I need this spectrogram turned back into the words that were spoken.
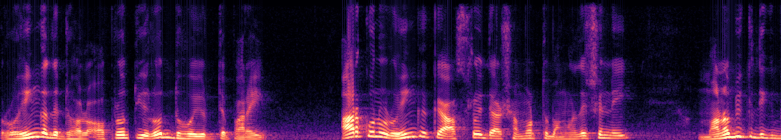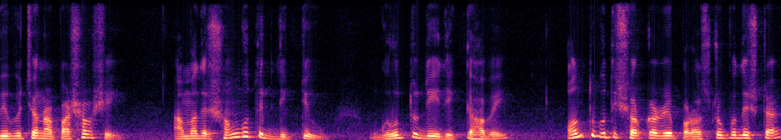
রোহিঙ্গাদের ঢল অপ্রতিরোধ হয়ে উঠতে পারে। আর কোনো রোহিঙ্গাকে আশ্রয় দেওয়ার সামর্থ্য বাংলাদেশে নেই। মানবিক দিক বিবেচনার পাশাপাশি আমাদের সঙ্গতির দিকটিও গুরুত্ব দিয়ে দেখতে হবে। অন্তর্বর্তী সরকারের পররাষ্ট্র উপদেষ্টা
